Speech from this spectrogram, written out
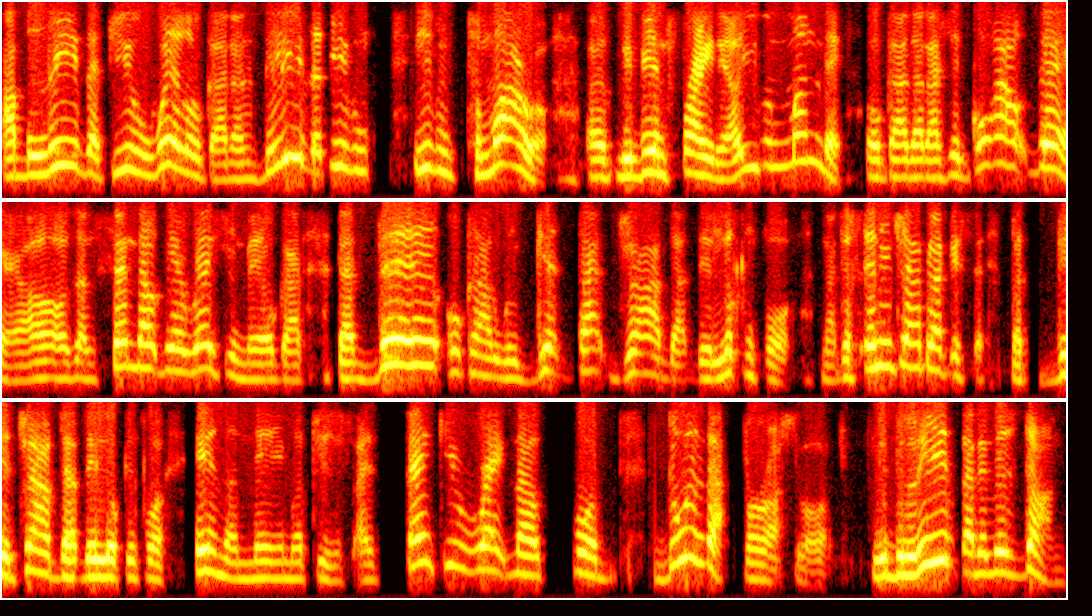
I believe that you will, oh God. I believe that even even tomorrow, uh, being Friday, or even Monday, oh God, that I should go out there or uh, send out their resume, oh God, that they, oh God, will get that job that they're looking for. Not just any job, like I said, but the job that they're looking for in the name of Jesus. I thank you right now for doing that for us, Lord. We believe that it is done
